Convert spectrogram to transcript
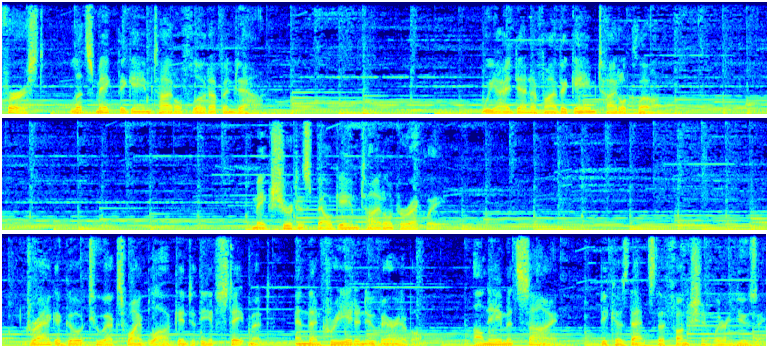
First, let's make the game title float up and down. We identify the game title clone. Make sure to spell game title correctly. Drag a go2xy block into the if statement, and then create a new variable. I'll name it sine, because that's the function we're using.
